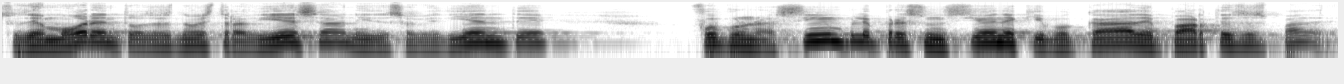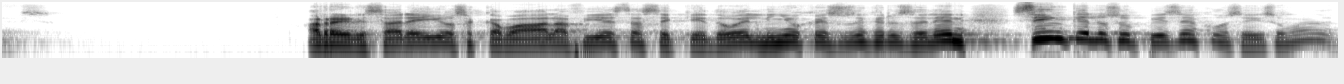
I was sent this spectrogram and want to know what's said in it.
Su demora entonces no es traviesa ni desobediente, fue por una simple presunción equivocada de parte de sus padres. Al regresar ellos, acabada la fiesta, se quedó el niño Jesús en Jerusalén sin que lo supiesen José y su madre.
